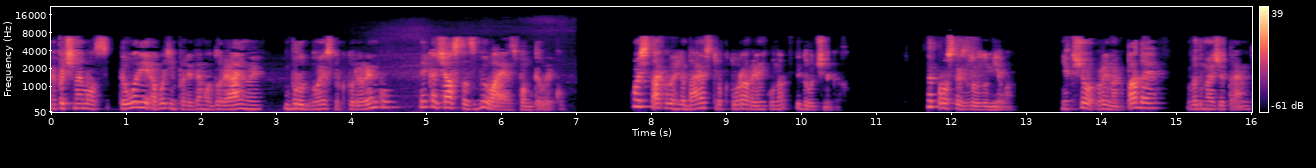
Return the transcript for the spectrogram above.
Ми почнемо з теорії, а потім перейдемо до реальної брудної структури ринку, яка часто збиває з пантелику. Ось так виглядає структура ринку на підручниках. Це просто і зрозуміло. Якщо ринок падає, ведмежий тренд,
